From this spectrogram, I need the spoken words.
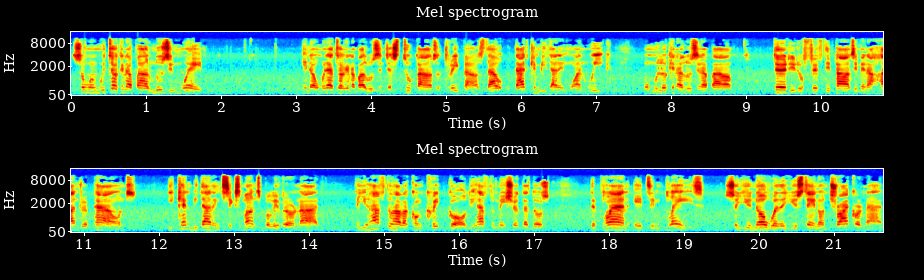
So when we're talking about losing weight, you know, we're not talking about losing just two pounds or three pounds. That that can be done in one week. When we're looking at losing about 30 to 50 pounds, even 100 pounds, it can be done in six months, believe it or not. But you have to have a concrete goal. You have to make sure that those the plan is in place so you know whether you're staying on track or not.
